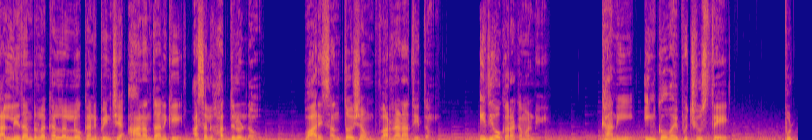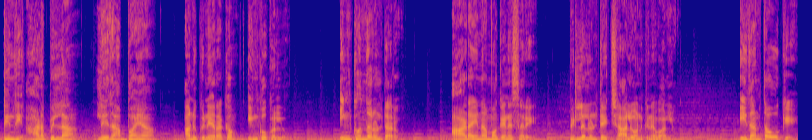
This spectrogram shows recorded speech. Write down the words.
తల్లిదండ్రుల కళ్ళల్లో కనిపించే ఆనందానికి అసలు హద్దులుండవు. వారి సంతోషం వర్ణనాతీతం. ఇది ఒక రకమండి. కానీ ఇంకోవైపు చూస్తే పుట్టింది ఆడపిల్ల లేదా అబ్బాయా అనుకునే రకం ఇంకొకళ్ళు. ఇంకొందరుంటారు. ఆడైనా మగైనా సరే పిల్లలుంటే చాలు అనుకునేవాళ్ళు. ఇదంతా ఓకే.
